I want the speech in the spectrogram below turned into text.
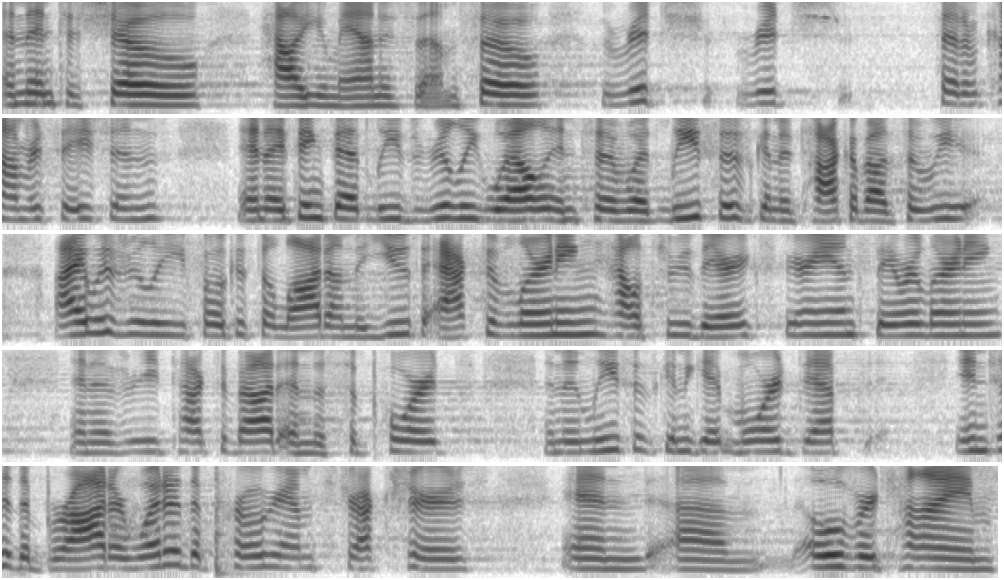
and then to show how you manage them. So the rich, rich set of conversations, and I think that leads really well into what Lisa's going to talk about. So we, I was really focused a lot on the youth active learning, how through their experience they were learning, and as Reed talked about, and the supports. And then Lisa's going to get more depth into the broader, what are the program structures, and um, over time,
